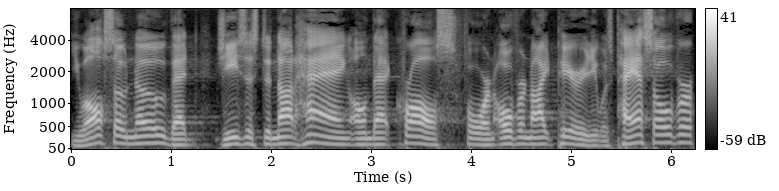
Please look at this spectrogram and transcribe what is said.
You also know that Jesus did not hang on that cross for an overnight period. It was Passover.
